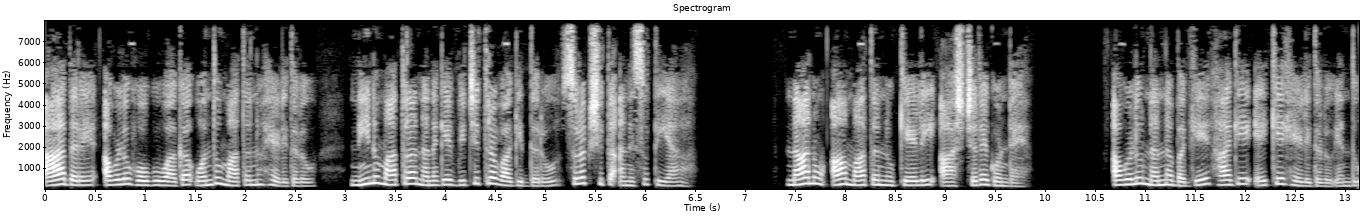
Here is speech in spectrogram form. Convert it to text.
ಆದರೆ ಅವಳು ಹೋಗುವಾಗ ಒಂದು ಮಾತನ್ನು ಹೇಳಿದಳು. ನೀನು ಮಾತ್ರ ನನಗೆ ವಿಚಿತ್ರವಾಗಿದ್ದರೂ ಸುರಕ್ಷಿತ ಅನಿಸುತ್ತೀಯಾ? ನಾನು ಆ ಮಾತನ್ನು ಕೇಳಿ ಆಶ್ಚರ್ಯಗೊಂಡೆ. ಅವಳು ನನ್ನ ಬಗ್ಗೆ ಹಾಗೆ ಏಕೆ ಹೇಳಿದಳು ಎಂದು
